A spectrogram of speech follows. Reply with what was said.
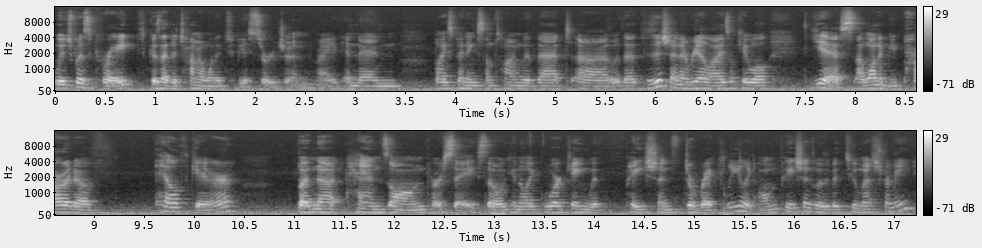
which was great because at the time I wanted to be a surgeon, right? And then by spending some time with that uh, with that physician, I realized, okay, well, yes, I want to be part of healthcare, but not hands-on per se. So you know, like working with patients directly, like on patients, was a bit too much for me.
